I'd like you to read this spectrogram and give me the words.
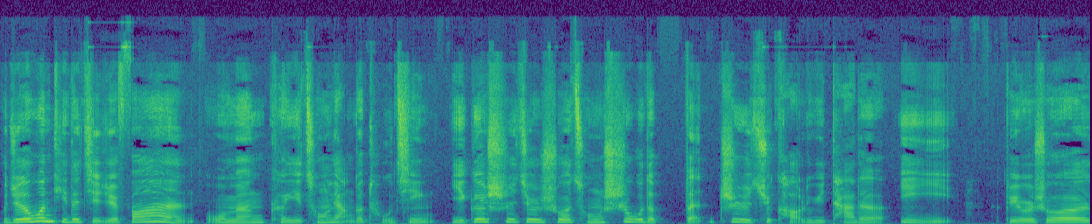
我觉得问题的解决方案，我们可以从两个途径，一个是就是说从事物的本质去考虑它的意义，比如说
